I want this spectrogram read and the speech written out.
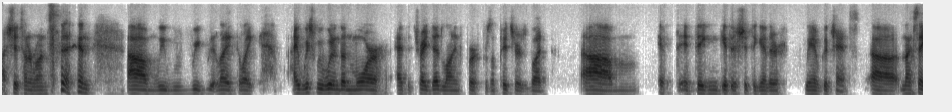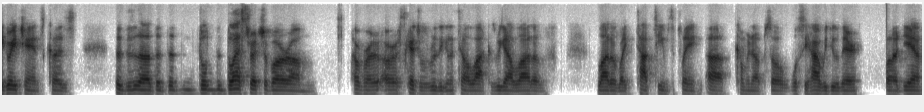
a shit ton of runs, and um, we we like like I wish we would have done more at the trade deadline for for some pitchers, but um, if if they can get their shit together, we have a good chance. Uh, not say great chance because the the, the the the the last stretch of our um of our, our schedule is really going to tell a lot because we got a lot of a lot of like top teams to play uh coming up. So we'll see how we do there. But yeah,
